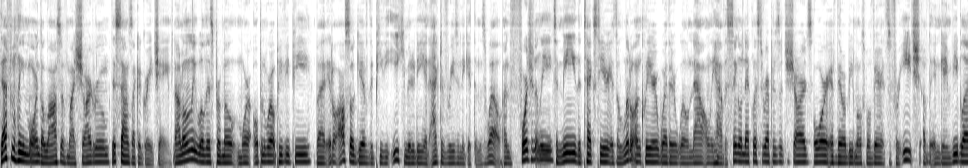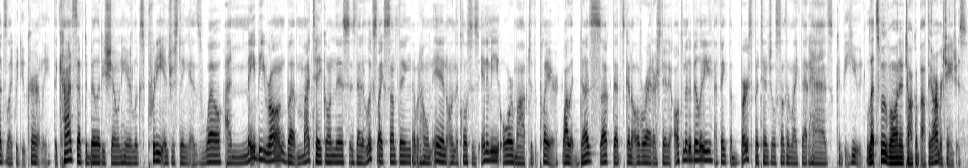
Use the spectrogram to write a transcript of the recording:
definitely mourn the loss of my shard room, this sounds like a great change. Not only will this promote more open world PvP, but it'll also give the PvE community an active reason to get them as well. Unfortunately, to me, the text here is a little unclear whether we'll now only have a single necklace to represent the shards, or if there will be multiple variants for each of the in-game V-Bloods like we do currently. The concept ability shown here looks pretty interesting as well. I may be wrong, but my take on this is that it looks like something that would home in on the closest enemy or mob to the player. While it does suck that it's going to override our standard ultimate ability, I think the burst potential something like that has could be huge. Let's move on and talk about the armor changes.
